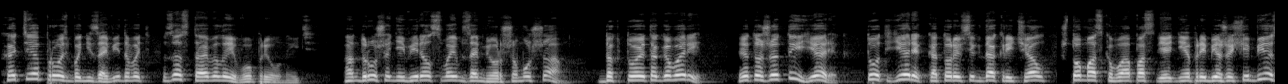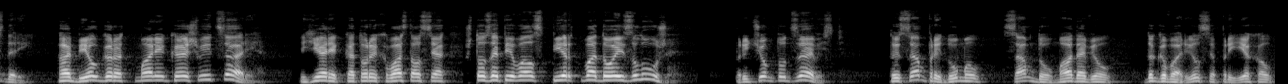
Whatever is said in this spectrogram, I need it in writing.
хотя просьба не завидовать заставила его приуныть. Андруша не верил своим замерзшим ушам. «Да кто это говорит? Это же ты, Ярик, тот Ярик, который всегда кричал, что Москва – последнее прибежище бездарей а Белгород – маленькая Швейцария. Ярик, который хвастался, что запивал спирт водой из лужи. Причем тут зависть? Ты сам придумал, сам до ума довел, договорился, приехал.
